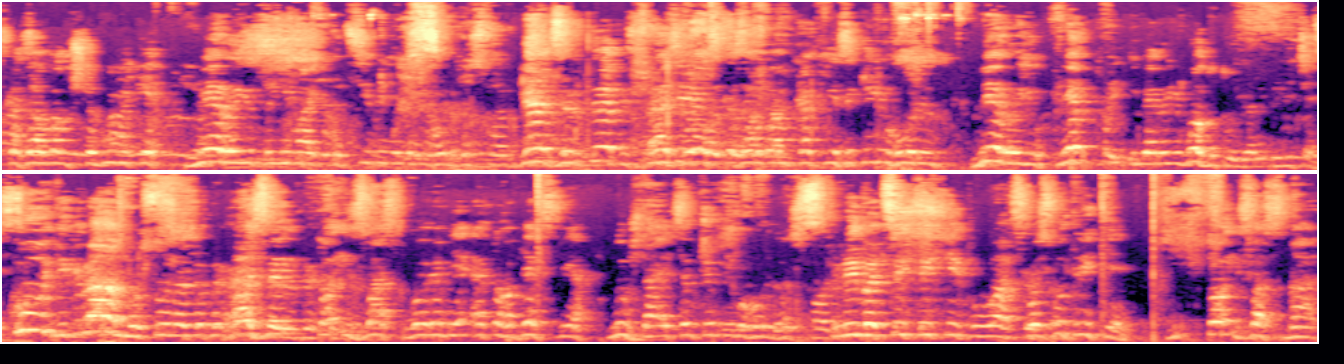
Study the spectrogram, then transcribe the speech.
сказал вам, что будете мерою принимать от силы моей, говорит Господь. Разве я сказал вам, как языки говорил, мерою хлеб твой и мерою воду твою, а не величайся? Разве кто из вас во время этого бедствия нуждается в чем-либо, говорит Господь? Посмотрите, кто из вас на,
